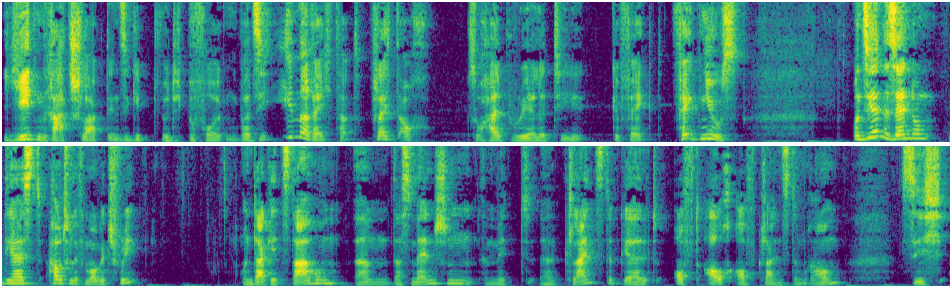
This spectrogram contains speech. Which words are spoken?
jeden Ratschlag, den sie gibt, würde ich befolgen, weil sie immer recht hat. Vielleicht auch so halb Reality gefaked. Fake News. Und sie hat eine Sendung, die heißt How to Live Mortgage Free. Und da geht es darum, ähm, dass Menschen mit äh, kleinstem Geld, oft auch auf kleinstem Raum, sich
